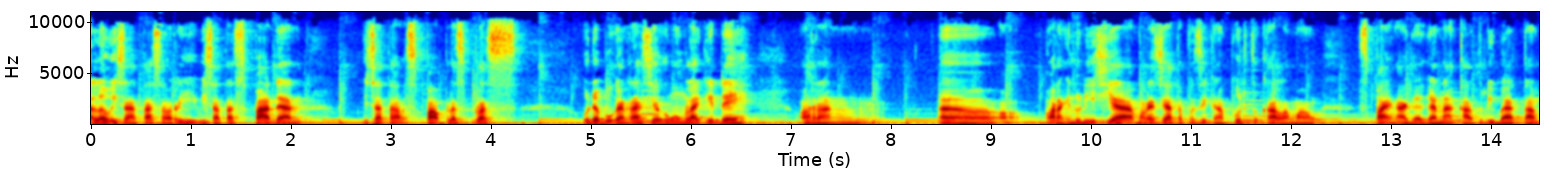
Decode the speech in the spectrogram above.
lo wisata sorry wisata spa dan wisata spa plus plus. Udah bukan rahasia umum lagi deh. Orang uh, orang Indonesia Malaysia ataupun Singapura tuh kalau mau spa yang agak-agak nakal tuh di Batam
